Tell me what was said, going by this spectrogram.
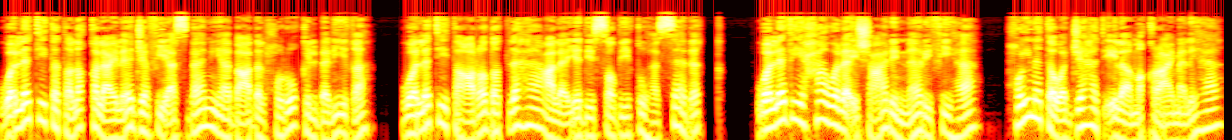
والتي تتلقى العلاج في أسبانيا بعد الحروق البليغة والتي تعرضت لها على يد صديقها السابق والذي حاول إشعال النار فيها حين توجهت إلى مقر عملها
